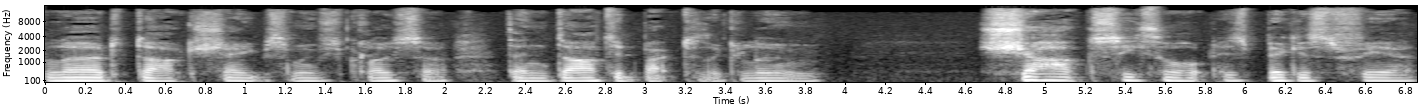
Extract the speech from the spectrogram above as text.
Blurred dark shapes moved closer, then darted back to the gloom. Sharks, he thought, his biggest fear.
